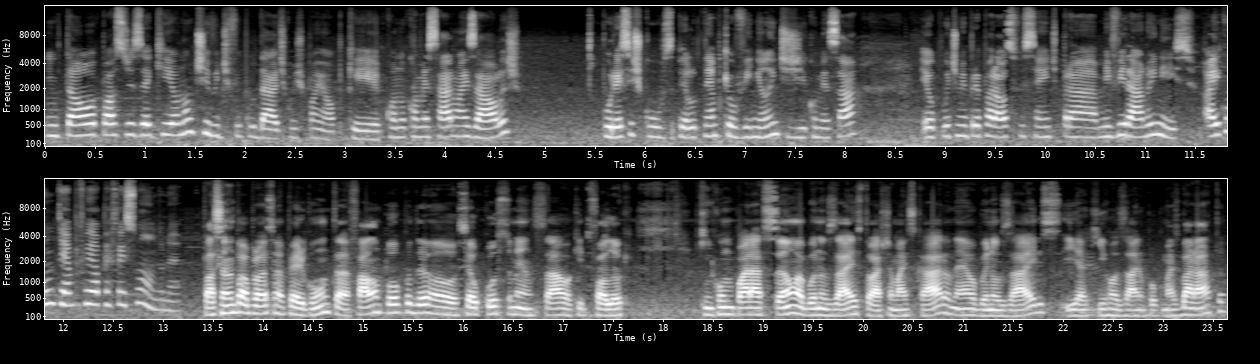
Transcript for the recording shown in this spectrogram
Então, eu posso dizer que eu não tive dificuldade com o espanhol, porque quando começaram as aulas, por esses cursos, pelo tempo que eu vim antes de começar, eu pude me preparar o suficiente para me virar no início. Aí com o tempo fui aperfeiçoando, né? Passando para a próxima pergunta, fala um pouco do seu custo mensal aqui. Tu falou que, que em comparação a Buenos Aires tu acha mais caro, né? O Buenos Aires e aqui Rosário um pouco mais barato.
